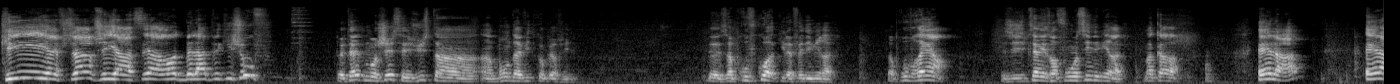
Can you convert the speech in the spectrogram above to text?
Qui אפשר שיעשה האות בלעד וכישוף Peut-être Moshe c'est juste un, un bon David Copperfield. Euh, Ça prouve quoi qu'il a fait des miracles Ça prouve rien. Les Égyptiens ils en font aussi des miracles. Makara. Et là, אלא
